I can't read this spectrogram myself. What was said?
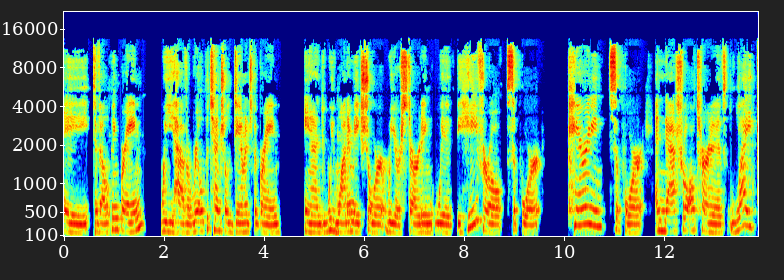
a developing brain. We have a real potential to damage the brain. And we want to make sure we are starting with behavioral support, parenting support, and natural alternatives like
